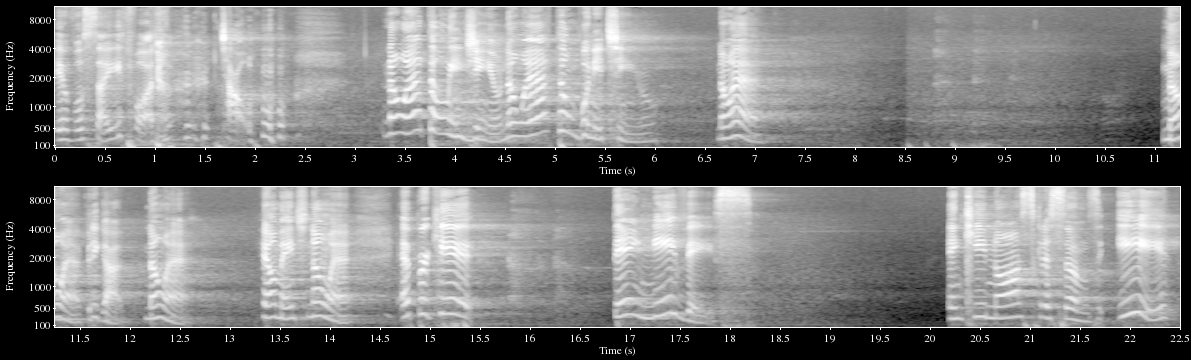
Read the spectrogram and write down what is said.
Eu vou sair fora. Tchau. Não é tão lindinho, não é tão bonitinho, não é? Não é, obrigado. Não é. Realmente não é. É porque tem níveis em que nós cresçamos. E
